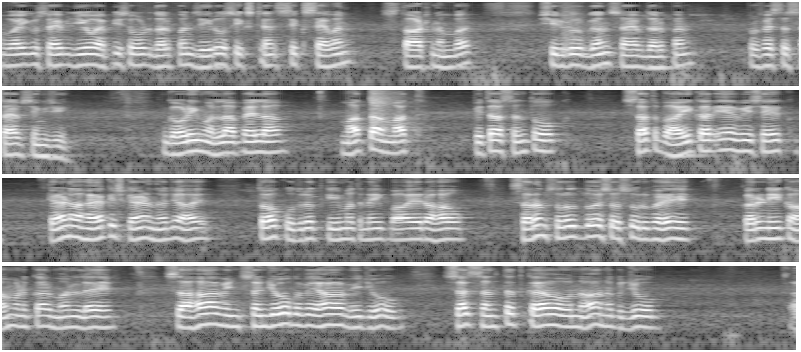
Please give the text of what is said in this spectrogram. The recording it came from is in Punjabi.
Waheguru Sahib JIO, episode Darpan 0667 start number, Sri Guru Granth Sahib Darpan, professor Sahib Singh ji. Gauri Mahalla ਪਹਿਲਾ, ਮਾਤਾ ਮਤ ਪਿਤਾ ਸੰਤੋਖ, ਸਤ ਭਾਈ ਕਰ ਇਹ ਵਿਸੇਖ ਕਹਿਣਾ ਹੈ ਕਿਛ ਕਹਿਣ ਨ ਜਾਏ ਤੋ ਕੁਦਰਤ ਕੀਮਤ ਨਹੀਂ ਪਾਏ ਰਹਾਓ ਸਰਮ ਸੁਰਤ ਦੋਇ ਸਸੁਰ ਭਏ, ਕਰਨੀ ਕਾਮਣ ਕਰ ਮਨ ਲੈ ਸਹਾ ਵਿੰਚ ਸੰਜੋਗ ਵਿਆਹ ਵਿਜੋਗ ਸਤ ਸੰਤਤ ਕਹੋ ਨਾਨਕ ਜੋਗ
